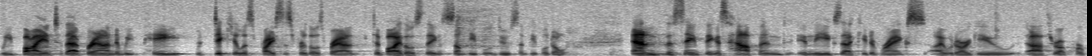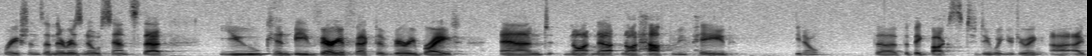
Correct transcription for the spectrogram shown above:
we buy into that brand and we pay ridiculous prices for those brands to buy those things. Some people do, some people don't. And the same thing has happened in the executive ranks, I would argue, uh, throughout corporations. And there is no sense that you can be very effective, very bright, and not, not, not have to be paid, you know, the, the big bucks to do what you're doing. Uh, I,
